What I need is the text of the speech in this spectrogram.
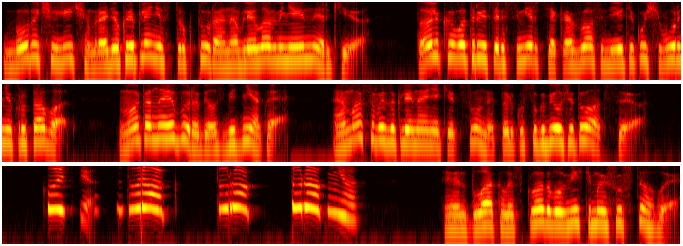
Будучи личем, ради укрепления структуры она влила в меня энергию. Только вот рыцарь смерти оказался для ее текущего уровня крутоват. Вот она и вырубилась, бедняга. А массовое заклинание Кицуны только усугубило ситуацию. «Костя, дурак! Дурак! Дурак меня!» Эн плакал и складывал вместе мои суставы,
